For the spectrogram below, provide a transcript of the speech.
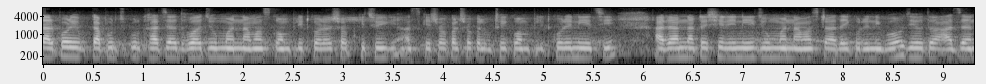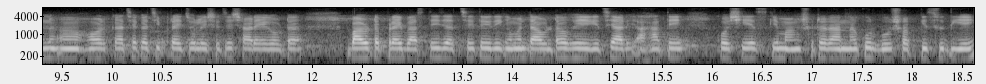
তারপরে কাপড় চোপড় খাঁচা ধোয়া, জুম্মার নামাজ কমপ্লিট করা সব কিছুই আজকে সকাল সকাল উঠেই কমপ্লিট করে নিয়েছি। আর রান্নাটা সেরে নিয়ে জুম্মার নামাজটা আদায় করে নিব। যেহেতু আজান হওয়ার কাছাকাছি প্রায় চলে এসেছে, সাড়ে এগারোটা, বারোটা প্রায় বাজতেই যাচ্ছে। তো এদিকে আমার ডাউলটাও হয়ে গেছে, আর হাতে কষিয়ে আজকে মাংসটা রান্না করব সব কিছু দিয়েই।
